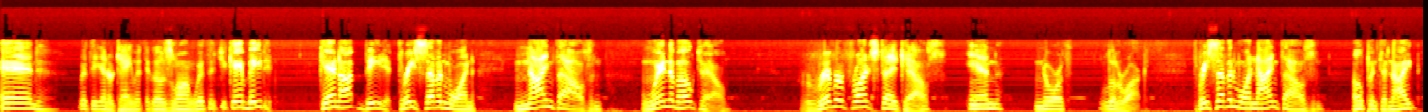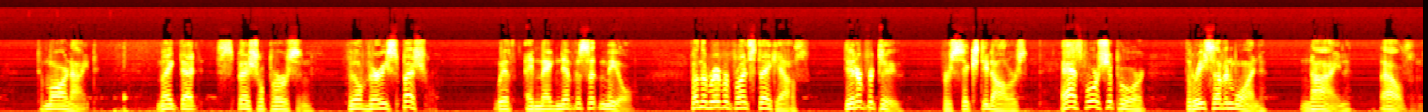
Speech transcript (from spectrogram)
And with the entertainment that goes along with it, you can't beat it. Cannot beat it. 371 9000 Wyndham Hotel, Riverfront Steakhouse in North Little Rock. 371 9000 open tonight, tomorrow night. Make that special person feel very special with a magnificent meal from the Riverfront Steakhouse. Dinner for two for $60. Ask for Shapur 371 9000.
